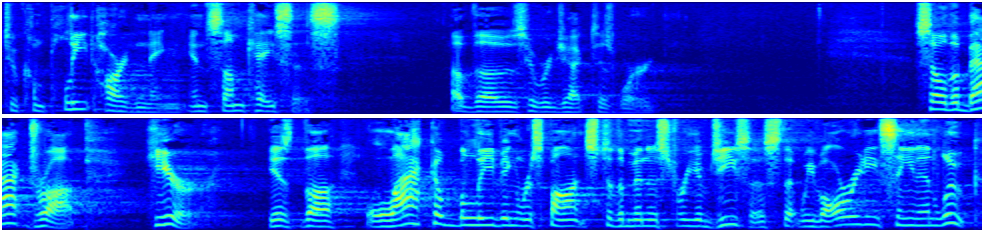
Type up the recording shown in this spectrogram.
to complete hardening in some cases of those who reject his word. So the backdrop here is the lack of believing response to the ministry of Jesus that we've already seen in Luke.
